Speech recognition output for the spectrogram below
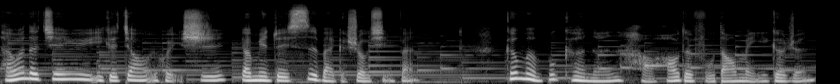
台湾的监狱，一个教诲师要面对四百个受刑犯，根本不可能好好的辅导每一个人，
